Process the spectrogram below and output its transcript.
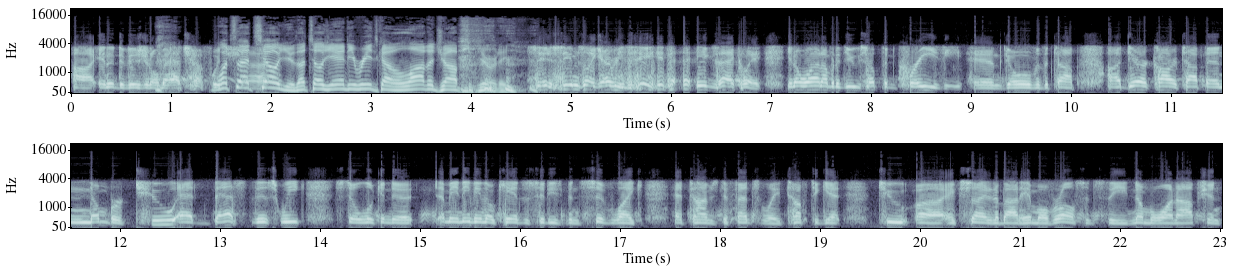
uh, in a divisional matchup. Which, What's that uh, tell you? That tells you Andy Reid's got a lot of job security. it seems like everything. exactly. You know what? I'm going to do something crazy and go over the top. Uh, Derek Carr, top end number two at best this week. Still looking to. I mean, even though Kansas City's been sieve-like at times defensively, tough to get too uh, excited about him overall since the number one option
